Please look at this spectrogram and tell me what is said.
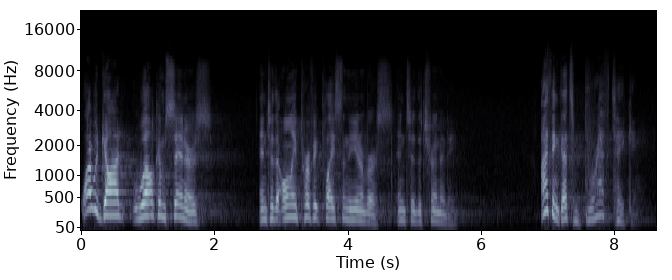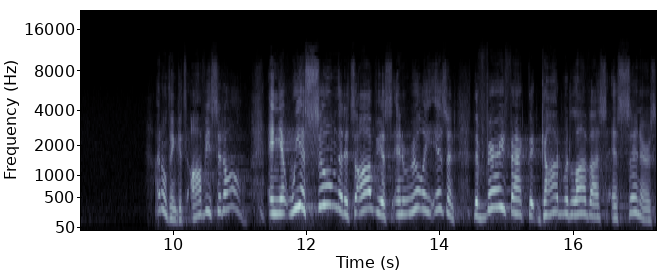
Why would God welcome sinners into the only perfect place in the universe, into the Trinity? I think that's breathtaking. I don't think it's obvious at all. And yet we assume that it's obvious and it really isn't. The very fact that God would love us as sinners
